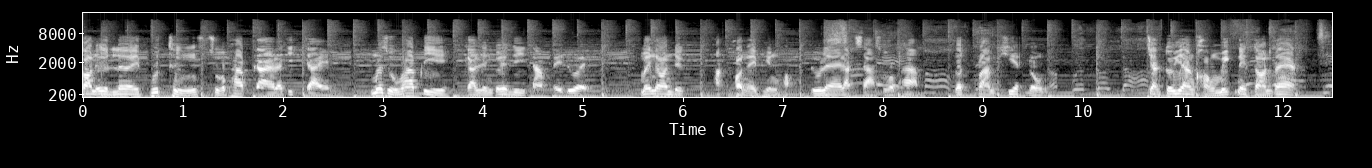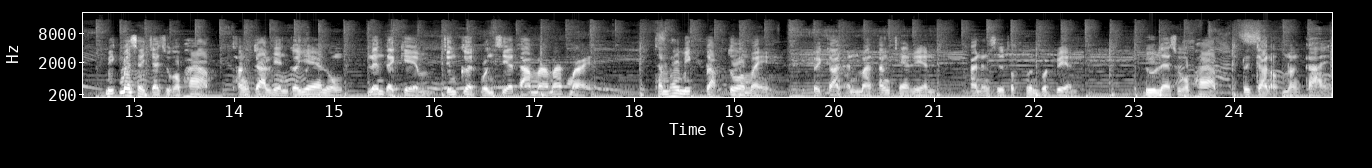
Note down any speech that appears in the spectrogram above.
ก่อนอื่นเลยพูดถึงสุขภาพกายและจิตใจ เมื่อสุขภาพดีการเรียนก็จะดีตามไปด้วย ไม่นอนดึกพักผ่อนให้เพียงพอดูแลรักษาสุขภาพ ลดความเครียดลง จากตัวอย่างของมิกในตอนแรก มิกไม่ใส่ใจสุขภาพ ทั้งการเรียนก็แย่ลง เล่นแต่เกม จึงเกิดผลเสียตามมามากมายทำให้มิกปรับตัวใหม่ โดยการหันมาตั้งใจเรียนอ่านหนังสือทบทวนบทเรียน ดูแลสุขภาพด้วยการออกกำลังกาย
